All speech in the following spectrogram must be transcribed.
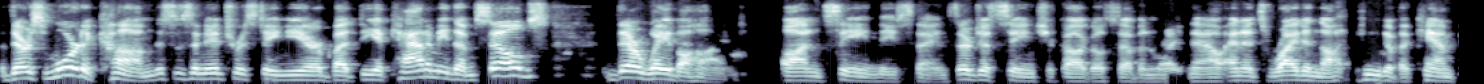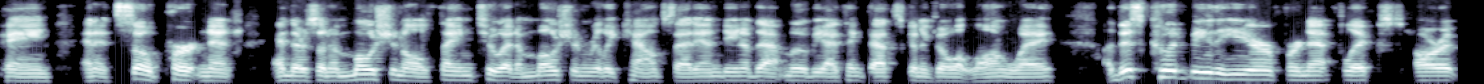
there's more to come. This is an interesting year, but the Academy themselves, they're way behind on seeing these things. They're just seeing Chicago 7 right now, and it's right in the heat of a campaign, and it's so pertinent. And there's an emotional thing to it. Emotion really counts. That ending of that movie, I think that's going to go a long way. Uh, this could be the year for Netflix, or it,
